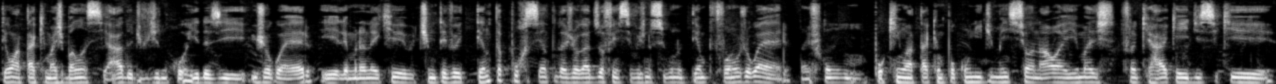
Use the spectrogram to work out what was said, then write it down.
ter um ataque mais balanceado, dividindo corridas e, e jogo aéreo. E lembrando aí que o time teve 80% das jogadas ofensivas no segundo tempo foram jogo aéreo. Mas ficou um pouquinho um ataque um pouco unidimensional aí, mas Frank Reich aí disse que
